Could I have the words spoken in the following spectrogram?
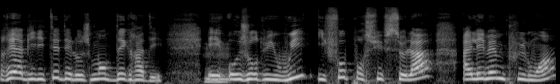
réhabiliter des logements dégradés. Et Mhm. aujourd'hui, oui, il faut poursuivre cela, aller même plus loin.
